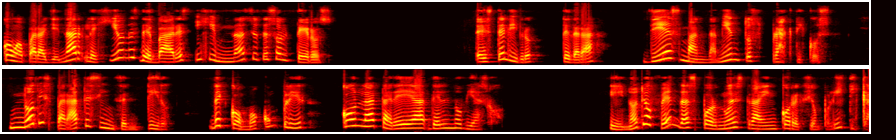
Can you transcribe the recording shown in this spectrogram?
como para llenar legiones de bares y gimnasios de solteros. Este libro te dará 10 mandamientos prácticos, no disparates sin sentido, de cómo cumplir con la tarea del noviazgo. Y no te ofendas por nuestra incorrección política.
